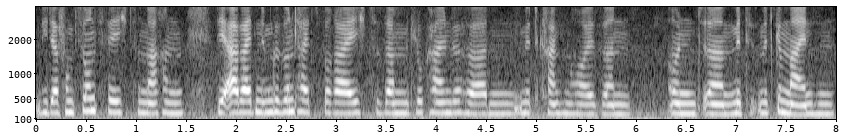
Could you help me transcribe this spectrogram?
wieder funktionsfähig zu machen. Wir arbeiten im Gesundheitsbereich zusammen mit lokalen Behörden, mit Krankenhäusern und äh, mit, mit Gemeinden.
